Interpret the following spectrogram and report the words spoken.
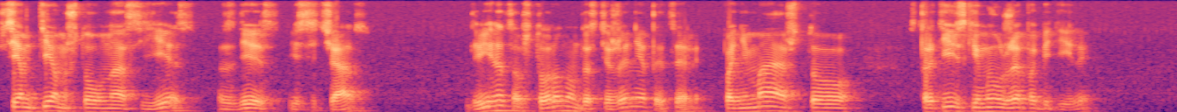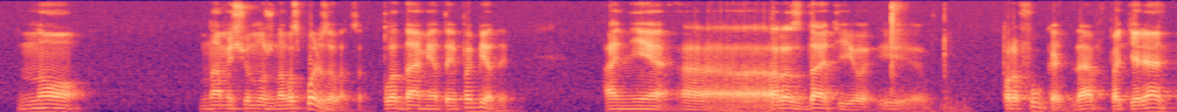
всем тем, что у нас есть здесь и сейчас, двигаться в сторону достижения этой цели, понимая, что стратегически мы уже победили, но нам еще нужно воспользоваться плодами этой победы, а не э, раздать ее и профукать, да, потерять,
